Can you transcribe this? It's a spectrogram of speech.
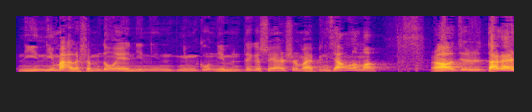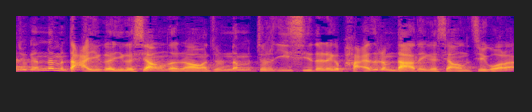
你你买了什么东西？你你你们公你们这个实验室买冰箱了吗？”然后就是大概就跟那么大一个一个箱子，知道吗？就是那么就是一席的这个牌子这么大的一个箱子寄过来，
